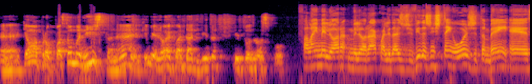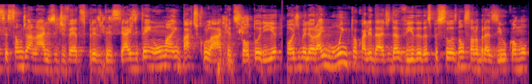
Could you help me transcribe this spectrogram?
é, que é uma proposta humanista, né? que melhora a qualidade de vida de todo o nosso povo. Falar em melhora, melhorar a qualidade de vida, a gente tem hoje também é, sessão de análise de vetos presidenciais e tem uma em particular, que é de sua autoria, pode melhorar e muito a qualidade da vida das pessoas, não só no Brasil, como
